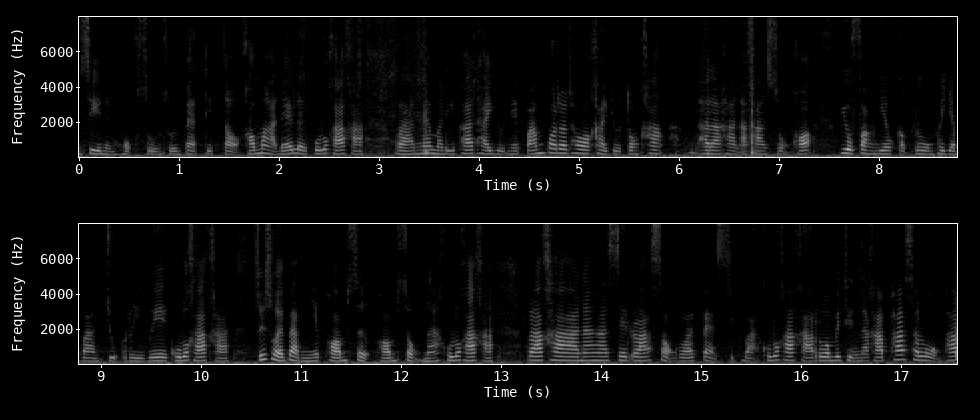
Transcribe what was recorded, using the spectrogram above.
0890416008 ติดต่อเข้ามาได้เลยคุณลูกค้าค่ะร้านแม่มารีผ้าไทยอยู่ในปั๊มปตทค่ะอยู่ตรงข้างธนาคารอาคารสงเคราะห์อยู่ฝั่งเดียวกับโรงพยาบาลจุรีเวชคุณลูกค้าคะสวยๆแบบนี้พร้อมเสิร์ฟพร้อมส่งนะคุณลูกค้าคะราคานะคะเซตละ 280 บาท คุณลูกค้าคะรวมไปถึงนะคะผ้าสลงผ้า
